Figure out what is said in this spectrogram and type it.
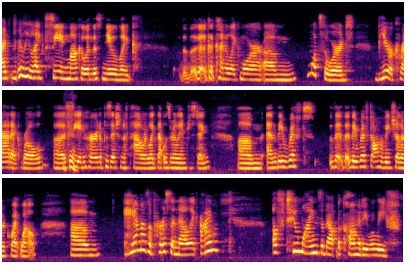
I really liked seeing Mako in this new like kind of like more um what's the word bureaucratic role. Uh, Okay. Seeing her in a position of power like that was really interesting. Um, and they riffed they, they riffed off of each other quite well. Um, him as a person now, like I'm of two minds about the comedy relief.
